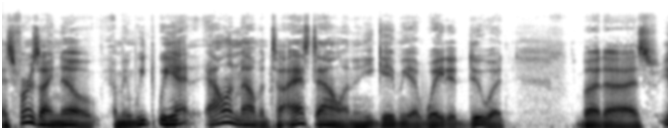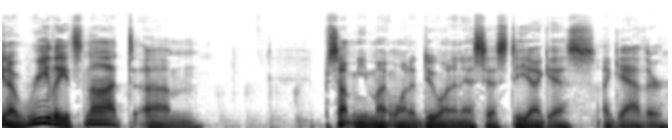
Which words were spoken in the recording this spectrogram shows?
as far as I know, I mean we we had Alan Malventano. I asked Alan and he gave me a way to do it, but uh, as you know, really it's not um, something you might want to do on an SSD. I guess I gather.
